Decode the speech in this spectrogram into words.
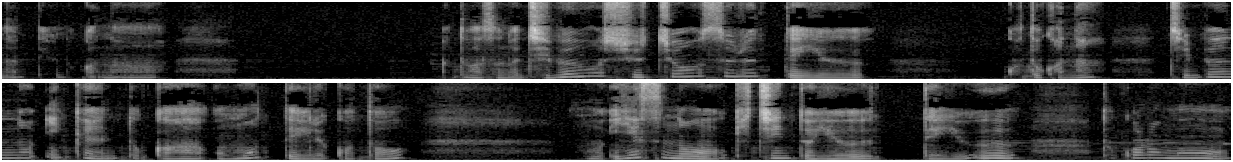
なんていうのかな。あとはその自分を主張するっていうことかな。自分の意見とか思っていること。イエスのきちんと言うっていうところも、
